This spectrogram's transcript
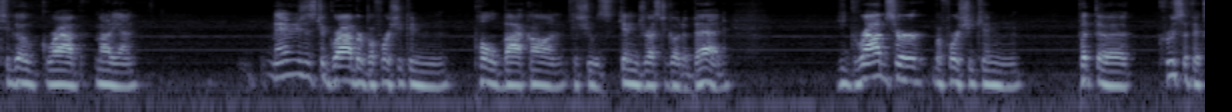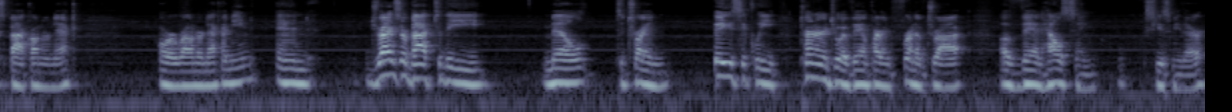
to go grab Marianne, manages to grab her before she can pull back on because she was getting dressed to go to bed. He grabs her before she can put the crucifix back on her neck, or around her neck, I mean, and drags her back to the mill to try and basically turn her into a vampire in front of Dra- of Van Helsing. Excuse me, there,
